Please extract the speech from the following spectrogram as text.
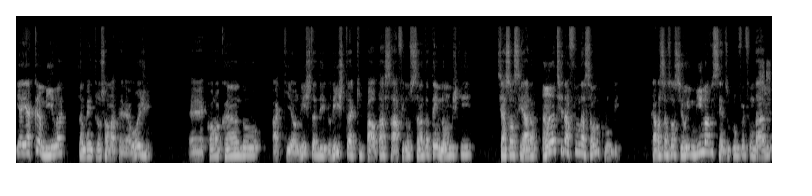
e aí a Camila também trouxe uma matéria hoje, é, colocando aqui, ó, lista de lista que pauta a SAF no Santa tem nomes que se associaram antes da fundação do clube. Acaba se associou em 1900. O clube foi fundado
